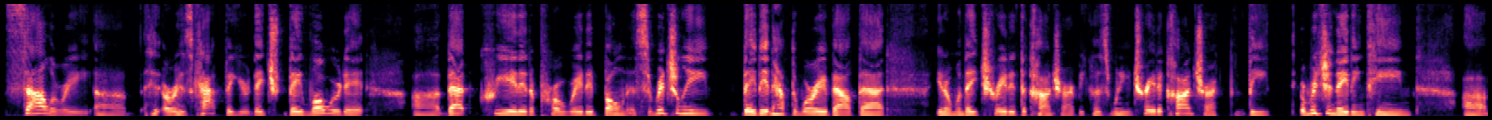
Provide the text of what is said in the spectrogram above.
salary uh, or his cap figure, they they lowered it. Uh, that created a prorated bonus. Originally, they didn't have to worry about that, you know, when they traded the contract because when you trade a contract, the originating team uh,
